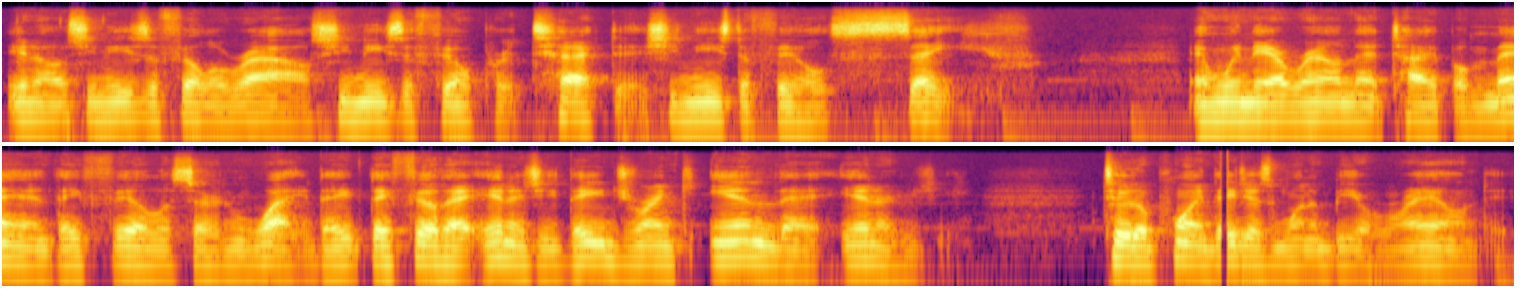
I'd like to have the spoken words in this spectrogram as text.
You know, she needs to feel aroused. She needs to feel protected. She needs to feel safe. And when they're around that type of man, they feel a certain way. They, they feel that energy. They drink in that energy to the point they just want to be around it.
